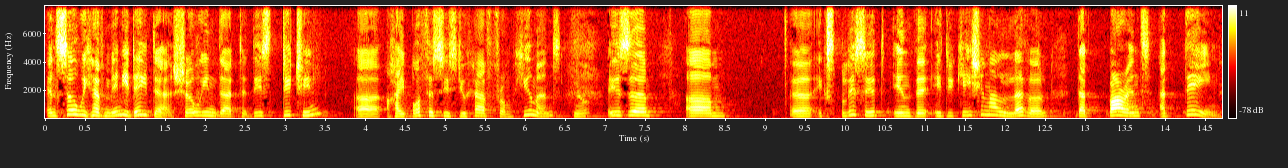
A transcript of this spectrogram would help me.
and so we have many data showing that this teaching uh, hypothesis you have from humans Yeah. is uh, um, uh, explicit in the educational level that parents attain.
